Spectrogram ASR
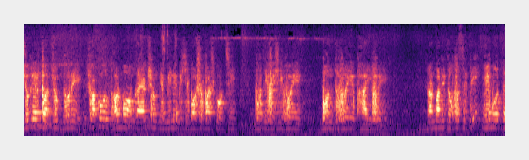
যুগের পর যুগ ধরে সকল ধর্ম আমরা একসঙ্গে মিলেমিশে বসবাস করছি, প্রতিবেশী হয়ে, বন্ধু হয়ে, ভাই হয়ে। সম্মানিত উপস্থিতি, এই মুহূর্তে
